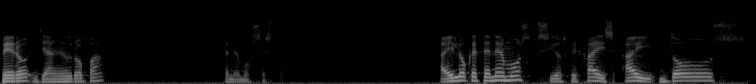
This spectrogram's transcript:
pero ya en Europa tenemos esto. Ahí lo que tenemos, si os fijáis, hay dos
